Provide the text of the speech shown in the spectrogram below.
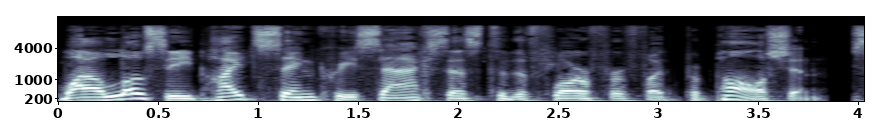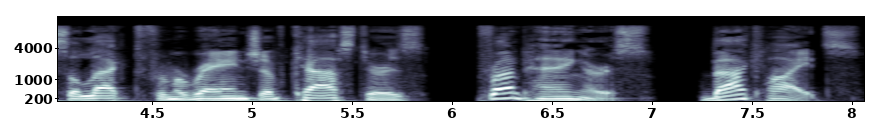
while low seat heights increase access to the floor for foot propulsion. Select from a range of casters, front hangers, back heights,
